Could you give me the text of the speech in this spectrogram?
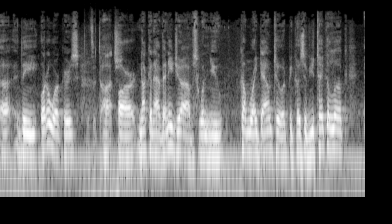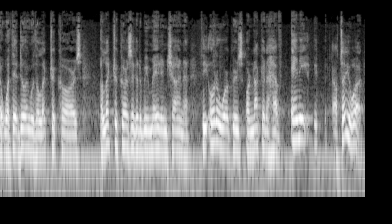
Uh, the auto workers It's a dodge. uh, are not going to have any jobs when you come right down to it because if you take a look at what they're doing with electric cars, electric cars are going to be made in China. The auto workers are not going to have any. I'll tell you what,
